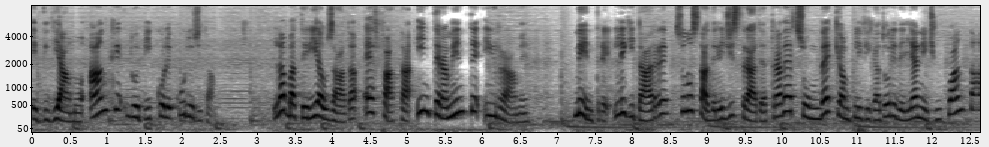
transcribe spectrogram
E vi diamo anche due piccole curiosità. La batteria usata è fatta interamente in rame, mentre le chitarre sono state registrate attraverso un vecchio amplificatore degli anni 50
